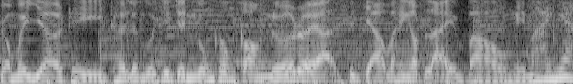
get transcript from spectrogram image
còn bây giờ thì thời lượng của chương trình cũng không còn nữa rồi ạ. À. Xin chào và hẹn gặp lại vào ngày mai nha.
